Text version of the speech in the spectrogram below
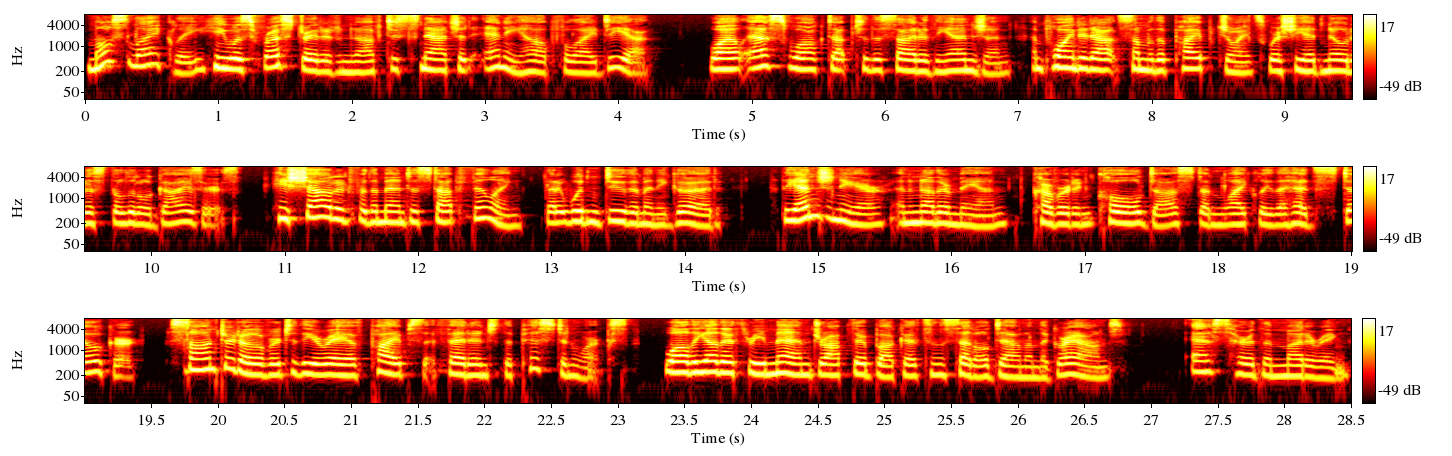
Most likely, he was frustrated enough to snatch at any helpful idea. While Ess walked up to the side of the engine and pointed out some of the pipe joints where she had noticed the little geysers, he shouted for the men to stop filling, that it wouldn't do them any good. The engineer and another man, covered in coal dust and likely the head stoker, sauntered over to the array of pipes that fed into the piston works, while the other three men dropped their buckets and settled down on the ground. Ess heard them muttering,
